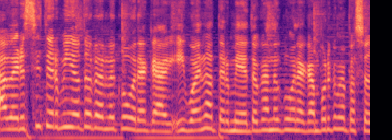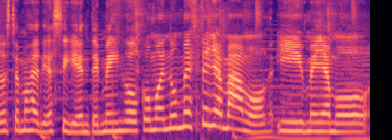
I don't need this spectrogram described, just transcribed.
a ver si termino tocando con Huracán. Y bueno, terminé tocando con Huracán porque me pasó los temas al día siguiente. Me dijo, como en un mes te llamamos. Y me llamó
